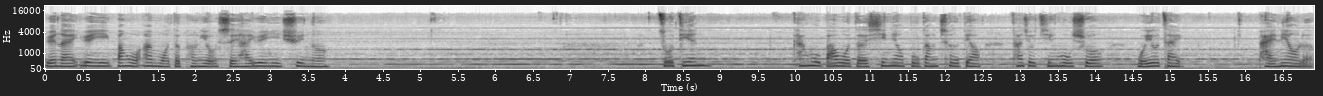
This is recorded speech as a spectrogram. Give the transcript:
原来愿意帮我按摩的朋友，谁还愿意去呢？昨天看护把我的新尿布刚撤掉，他就惊呼说：“我又在排尿了。”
